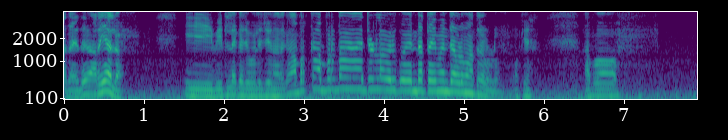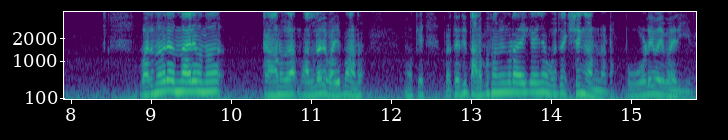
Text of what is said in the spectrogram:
അതായത് അറിയാലോ ഈ വീട്ടിലൊക്കെ ജോലി ചെയ്യുന്നവർക്ക് അവർക്ക് അവരുടേതായിട്ടുള്ള ഒരു എന്റർടൈൻമെന്റ് അവിടെ മാത്രമേ ഉള്ളൂ. ഓക്കെ അപ്പോൾ വരുന്നവരെ എന്നാലും ഒന്ന് കാണുക നല്ലൊരു വൈബാണ് ഓക്കെ പ്രത്യേകിച്ച് തണുപ്പ് സമയം കൂടെ ആയിക്കഴിഞ്ഞാൽ ഒരു രക്ഷയും കാണില്ല കേട്ടോ. പോളി വൈബായിരിക്കും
